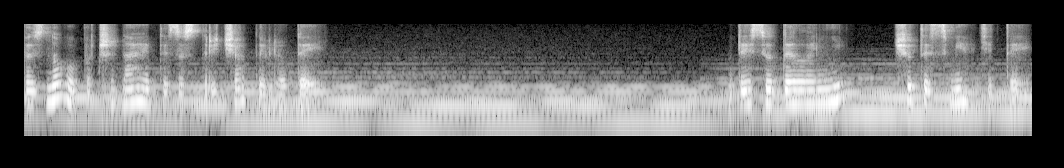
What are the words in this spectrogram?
Ви знову починаєте зустрічати людей. Десь у далині чути сміх дітей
